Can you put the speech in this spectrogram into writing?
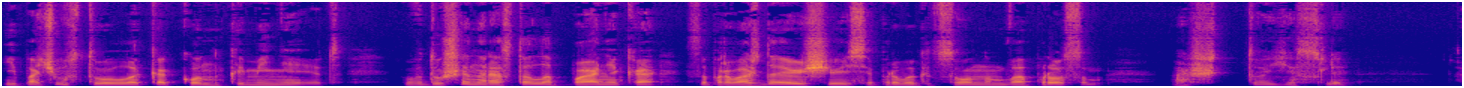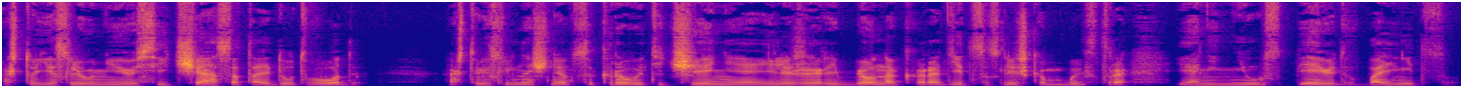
и почувствовала, как он каменеет. В душе нарастала паника, сопровождающаяся провокационным вопросом «А что если...» А что если у нее сейчас отойдут воды? А что если начнется кровотечение, или же ребенок родится слишком быстро, и они не успеют в больницу?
